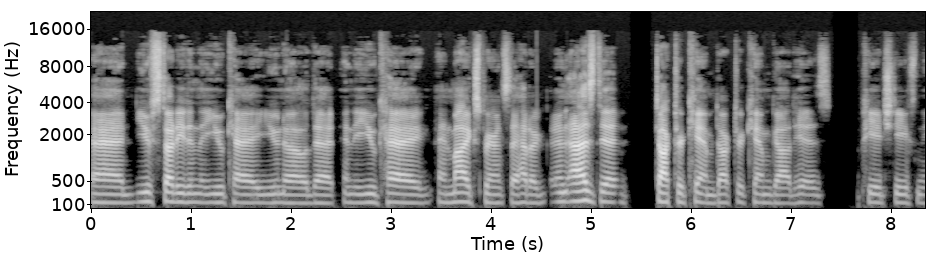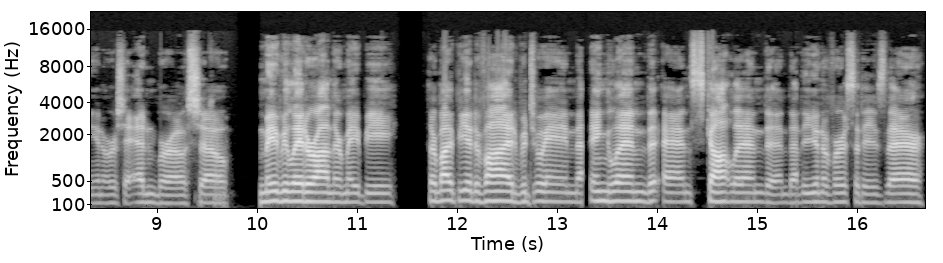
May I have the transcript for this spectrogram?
And you've studied in the UK, you know that in the UK, in my experience, they had a, and as did Dr. Kim, Dr. Kim got his PhD from the University of Edinburgh. So okay. maybe later on there may be there might be a divide between England and Scotland and the universities there.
